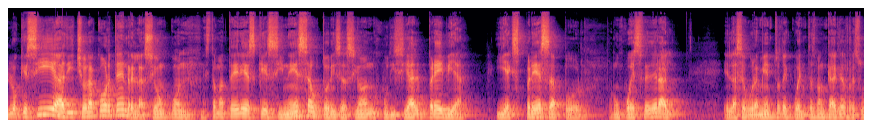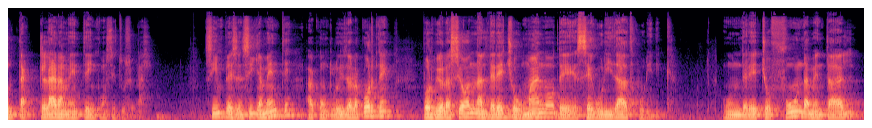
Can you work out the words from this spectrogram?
Lo que sí ha dicho la Corte en relación con esta materia es que sin esa autorización judicial previa y expresa por, un juez federal, el aseguramiento de cuentas bancarias resulta claramente inconstitucional. Simple y sencillamente, ha concluido la Corte, por violación al derecho humano de seguridad jurídica, un derecho fundamental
